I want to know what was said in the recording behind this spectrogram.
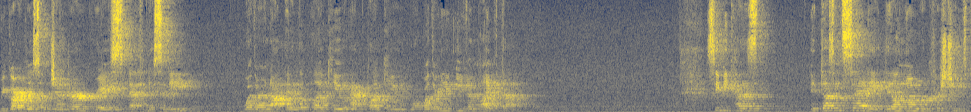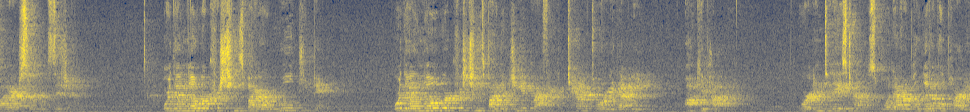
regardless of gender, race, ethnicity, whether or not they look like you, act like you, or whether you even like them. See, because it doesn't say they'll know we're Christians by our circumcision, or they'll know we're Christians by our rule keeping, or they'll know we're Christians by the geographic territory that we occupy, or in today's terms, whatever political party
